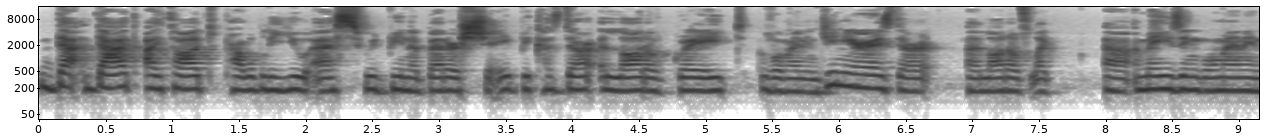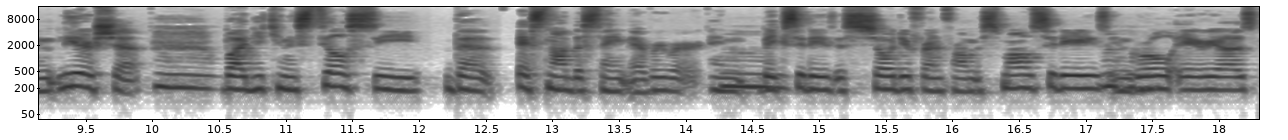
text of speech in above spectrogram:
That that I thought probably U.S. would be in a better shape because there are a lot of great women engineers. There are a lot of like uh, amazing woman in leadership, mm. but you can still see that it's not the same everywhere. In mm. big cities, it's so different from small cities mm-hmm. in rural areas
